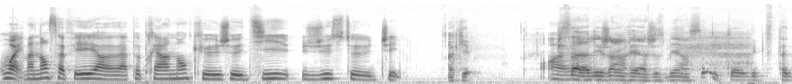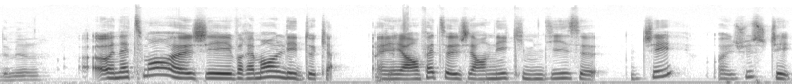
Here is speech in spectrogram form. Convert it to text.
Ouais, maintenant ça fait euh, à peu près un an que je dis juste euh, J. Ok. Puis Euh, ça, les gens réagissent bien à ça ou t'as des petites têtes de mule? Honnêtement, euh, j'ai vraiment les deux cas. Et en fait, j'en ai qui me disent euh, J, Euh, juste J.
